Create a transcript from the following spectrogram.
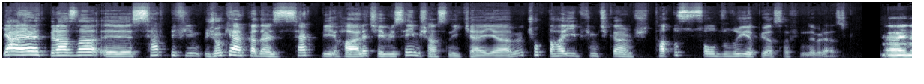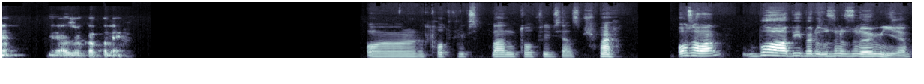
Yani evet biraz daha e, sert bir film. Joker kadar sert bir hale çevirseymiş aslında hikayeyi abi. Çok daha iyi bir film çıkarmış. Tatlı solculuğu yapıyor aslında filmde birazcık. Aynen. Biraz o kafadayım. O, Todd Phillips, ben Todd Phillips yazmışım. Heh. O zaman bu abi böyle uzun uzun övmeyeceğim.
